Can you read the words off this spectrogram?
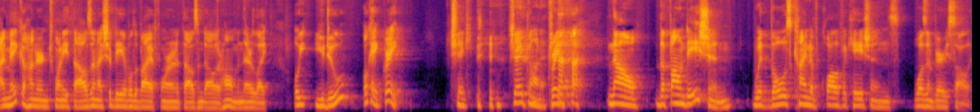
I make 120,000, I should be able to buy a $400,000 home and they're like, "Oh, you do? Okay, great. Shake, shake on it. Great. now, the foundation with those kind of qualifications wasn't very solid.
